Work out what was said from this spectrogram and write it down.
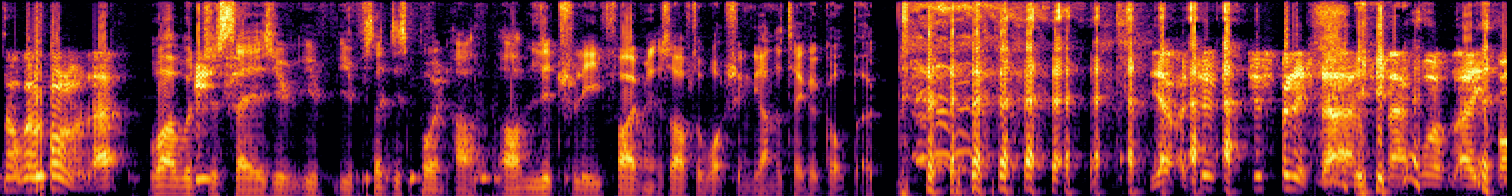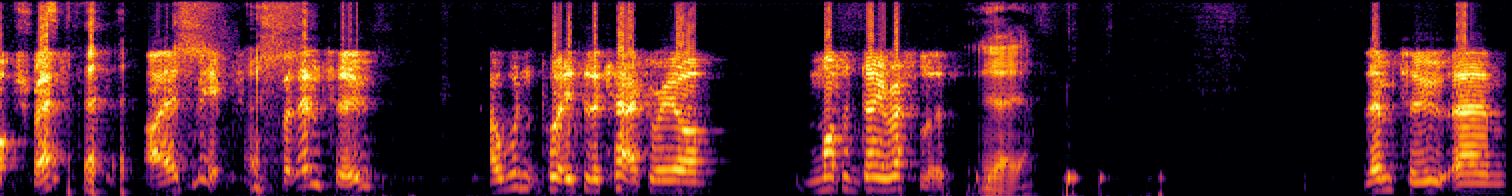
Not got a problem with that. What I would just say is you, you've you've said this point uh, uh, literally five minutes after watching the Undertaker Goldberg. Yeah, I just just finished that. and That was a botch fest. I admit, but them two, I wouldn't put into the category of modern day wrestlers. yeah, yeah. Them two um,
